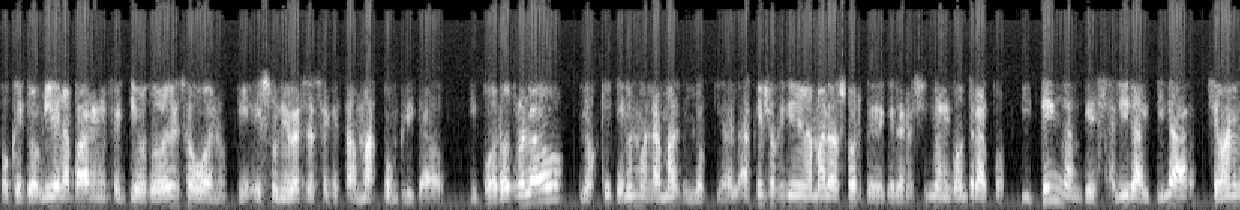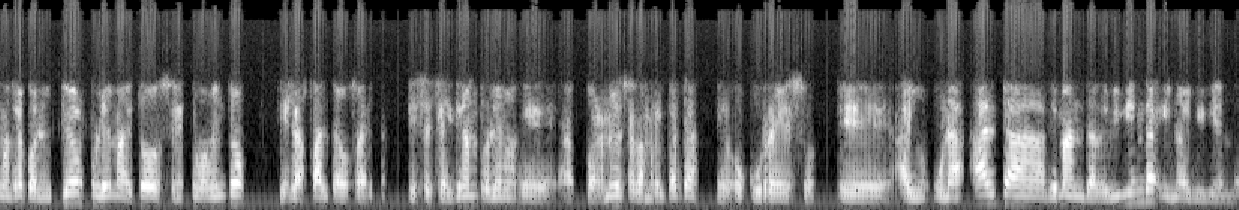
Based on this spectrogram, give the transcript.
o que te obliguen a pagar en efectivo todo eso, bueno, e-, ese universo es el que está más complicado. Y por otro lado, los que tenemos la los, aquellos que tienen la mala suerte de que le rescindan el contrato y tengan que salir a alquilar, se van a encontrar con el peor problema de todos en este momento, que es la falta de oferta. Ese es el gran problema que, por lo menos a Cámara del Plata, eh, ocurre eso. Eh, hay una alta demanda de vivienda y no hay vivienda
